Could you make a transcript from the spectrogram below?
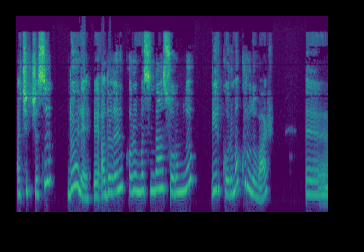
açıkçası böyle ve adaların korunmasından sorumlu bir koruma kurulu var e,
